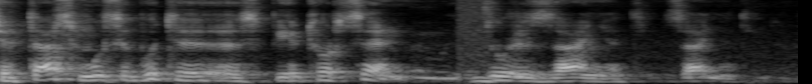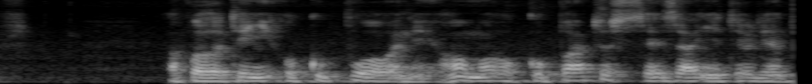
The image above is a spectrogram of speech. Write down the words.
Читач мусить бути е, співтворцем. Дуже зайнятий, зайнятий дуже. А по латині окупований. Гомо окупатус це зайнятий людина.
